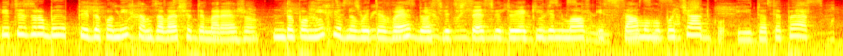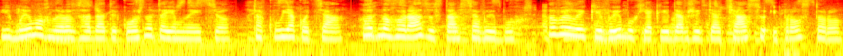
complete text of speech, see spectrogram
І ти зробив. Ти допоміг нам завершити мережу, допоміг відновити весь досвід всесвіту, який він мав із самого початку, і дотепер. І ми могли розгадати кожну таємницю, таку як оця. Одного разу стався вибух. Великий вибух, який дав життя часу і простору.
